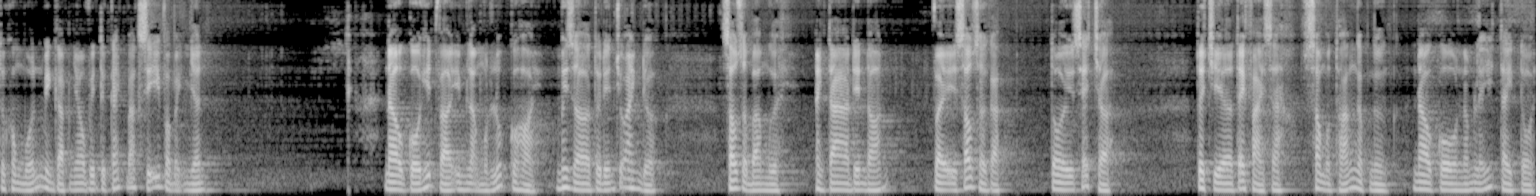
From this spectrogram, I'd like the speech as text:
Tôi không muốn mình gặp nhau với tư cách bác sĩ và bệnh nhân. Nào cô hít vào im lặng một lúc, cô hỏi, Bây giờ tôi đến chỗ anh được? 6 giờ 30 Anh ta đến đón. Vậy 6 giờ gặp, Tôi sẽ chờ. Tôi chìa tay phải ra, Sau một thoáng ngập ngừng Naoko nắm lấy tay tôi.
